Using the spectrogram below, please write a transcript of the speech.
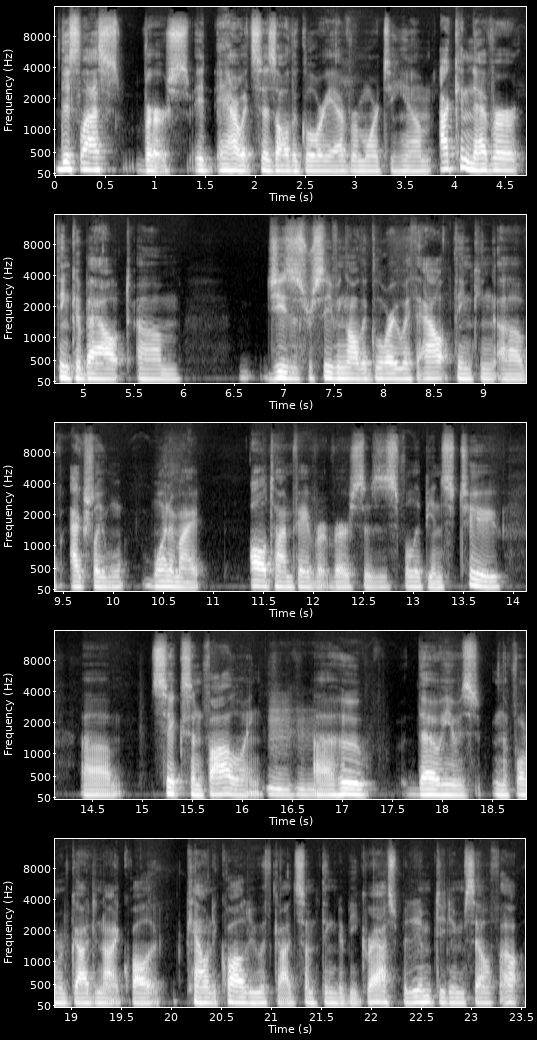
this last verse, it, how it says, "All the glory evermore to Him." I can never think about um, Jesus receiving all the glory without thinking of actually one of my all-time favorite verses is Philippians two, um, six and following. Mm-hmm. uh, who, though he was in the form of God, did not equal, count equality with God something to be grasped, but emptied himself up.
